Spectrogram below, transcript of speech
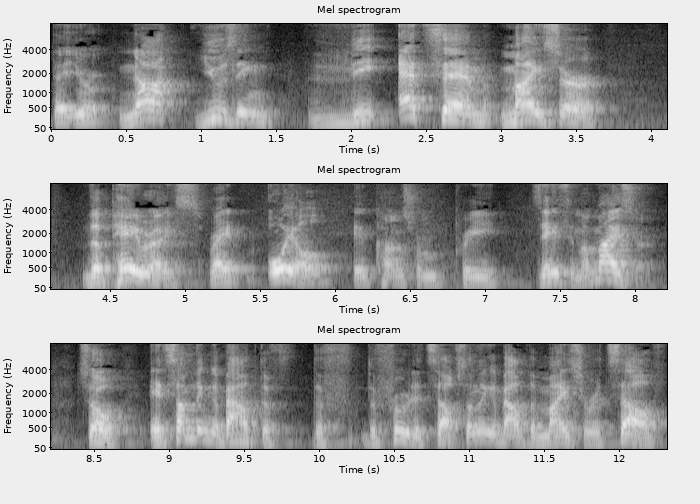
that you're not using the etzem meiser, the pay rice, right? Oil, it comes from pre zaytim, a meiser. So it's something about the, the, the fruit itself, something about the meiser itself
